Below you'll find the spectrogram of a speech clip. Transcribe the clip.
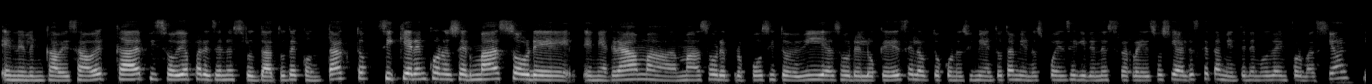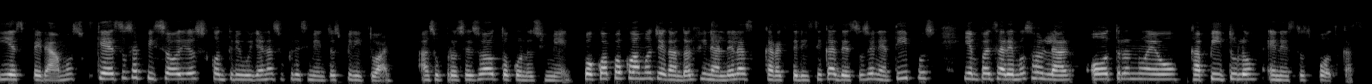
En el encabezado de cada episodio aparecen nuestros datos de contacto. Si quieren conocer más sobre Enneagrama, más sobre propósito de vida, sobre lo que es el autoconocimiento, también nos pueden seguir en nuestras redes sociales que también tenemos la información y esperamos que estos episodios contribuyan a su crecimiento espiritual a su proceso de autoconocimiento. Poco a poco vamos llegando al final de las características de estos eneatipos y empezaremos a hablar otro nuevo capítulo en estos podcasts.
